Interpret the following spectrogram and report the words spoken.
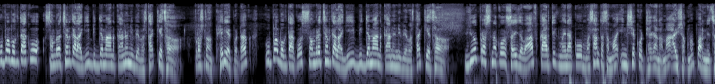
उपभोक्ताको संरक्षणका लागि विद्यमान कानुनी व्यवस्था के छ? प्रश्न फेरि एकपटक उपभोक्ताको संरक्षणका लागि विद्यमान कानुनी व्यवस्था के छ? यो प्रश्नको सही जवाफ कार्तिक महिनाको मसान्तसम्म इन्सेको ठेगानामा आइसक्नु पर्नेछ।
